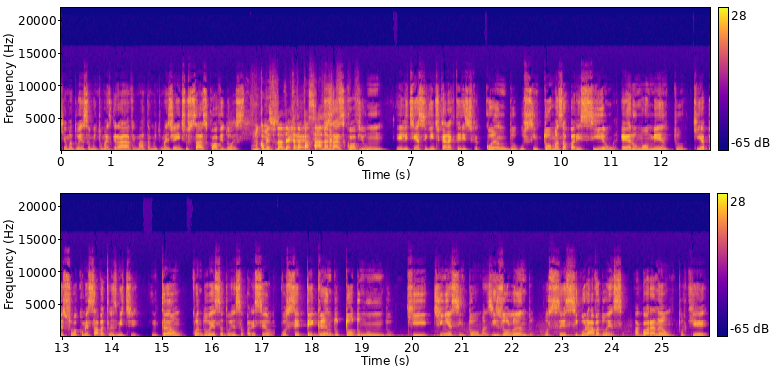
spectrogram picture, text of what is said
que é uma doença muito mais grave, mata muito mais gente, e o SARS-CoV-2. No começo da década é, passada, o né? O SARS-CoV-1 ele tinha a seguinte característica: quando os sintomas apareciam, era o momento que a pessoa começava a transmitir. Então, quando essa doença apareceu, você pegando todo mundo que tinha sintomas isolando, você segurava a doença. Agora não, porque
